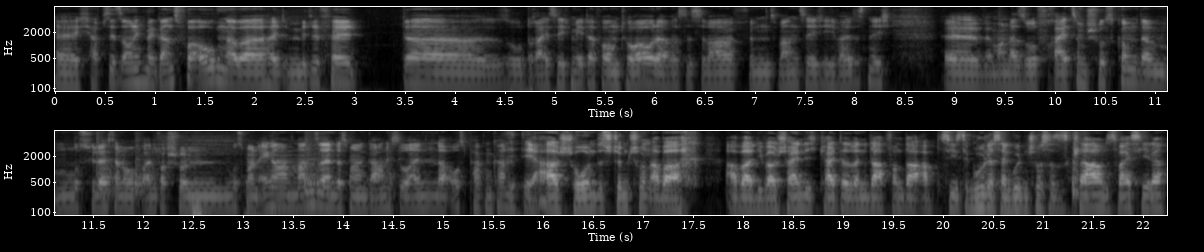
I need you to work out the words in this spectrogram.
Äh, ich habe es jetzt auch nicht mehr ganz vor Augen, aber halt im Mittelfeld da so 30 Meter vorm Tor oder was es war, 25, ich weiß es nicht. Äh, wenn man da so frei zum Schuss kommt, dann muss vielleicht dann auch einfach schon, muss man enger am Mann sein, dass man gar nicht so einen da auspacken kann. Ja, schon, das stimmt schon, aber aber die Wahrscheinlichkeit, wenn du davon da abziehst, gut, dass er einen guten Schuss das ist klar und das weiß jeder.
